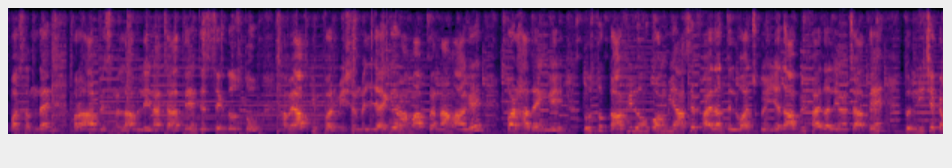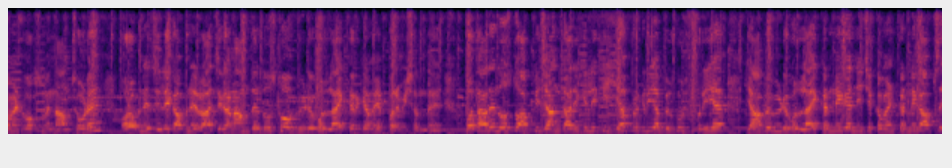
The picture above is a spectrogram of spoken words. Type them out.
पसंद है और आप इसमें लाभ लेना चाहते हैं, जिससे कि दोस्तों, हमें आपकी परमिशन मिल जाएगी और हम आपका नाम आगे बढ़ा देंगे। दोस्तों, काफ़ी लोगों को हम यहाँ से फ़ायदा दिलवा चुके हैं। यदि आप भी फ़ायदा लेना चाहते हैं तो नीचे कमेंट बॉक्स में नाम छोड़ें और अपने ज़िले का, अपने राज्य का नाम दें दोस्तों, और वीडियो को लाइक करके हमें परमिशन दें। बता दें दोस्तों आपकी जानकारी के लिए कि यह प्रक्रिया बिल्कुल फ्री है। यहाँ पे वीडियो को लाइक करने का, नीचे कमेंट करने का आपसे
